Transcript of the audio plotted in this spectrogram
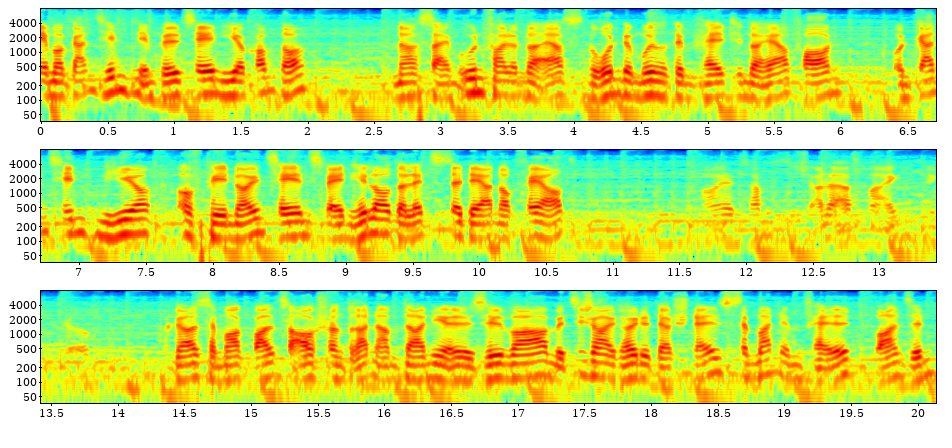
den wir ganz hinten im Bild sehen. Hier kommt er. Nach seinem Unfall in der ersten Runde muss er dem Feld hinterherfahren. Und ganz hinten hier auf P19 Sven Hiller, der letzte, der noch fährt. Ah, jetzt haben sie sich alle erstmal eingekriegt. Ja. Und da ist der Marc Balzer auch schon dran am Daniel Silva. Mit Sicherheit heute der schnellste Mann im Feld. Wahnsinn.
